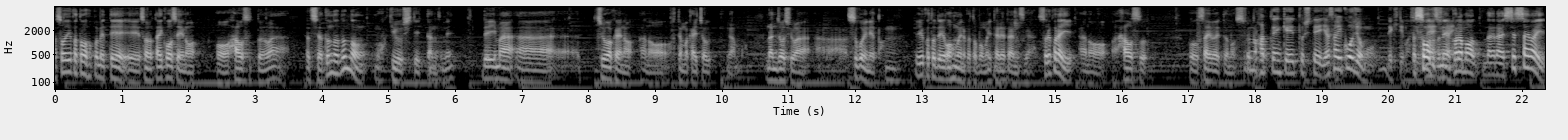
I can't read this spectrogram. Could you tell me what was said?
そういうことを含めてその対抗性のハウスというのは私はどんどんどんどん普及していったんですね。で今中央会のあの普天間会長がもう南城市はすごいねということでお褒めの言葉もいただいたんですがそれくらいあのハウス栽培というのをその発展系として野菜工場もできてます、ね、そうですね。これはもうだから施設栽培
